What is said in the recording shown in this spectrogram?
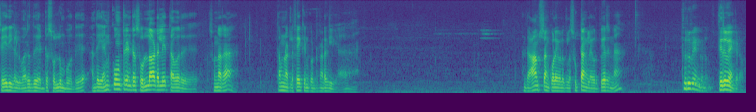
செய்திகள் வருது என்று சொல்லும்போது அந்த என்கவுண்டர் என்ற சொல்லாடலே தவறு. சொன்னாரா? தமிழ்நாட்டில் ஃபேக் என்கவுண்டர் நடக்கலையா? அந்த ஆம்ஸ்டாங் கொலை வழக்கில் சுட்டாங்களே அவர் பேர் என்ன? திருவேங்கடம். திருவேங்கடம்.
